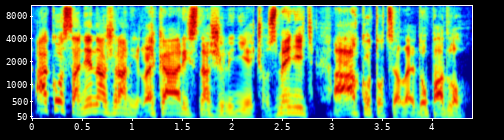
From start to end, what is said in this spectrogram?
ako sa nenažraní lekári snažili niečo zmeniť a ako to celé dopadlo.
